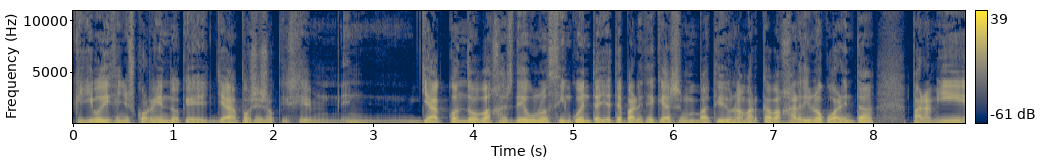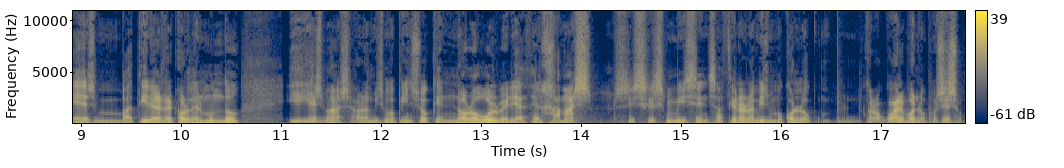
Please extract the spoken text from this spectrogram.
que llevo 10 años corriendo, que ya pues eso, que ya cuando bajas de 1.50 ya te parece que has batido una marca, bajar de 1.40 para mí es batir el récord del mundo y es más, ahora mismo pienso que no lo volveré a hacer jamás. Esa es mi sensación ahora mismo. Con lo, con lo cual, bueno, pues eso.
